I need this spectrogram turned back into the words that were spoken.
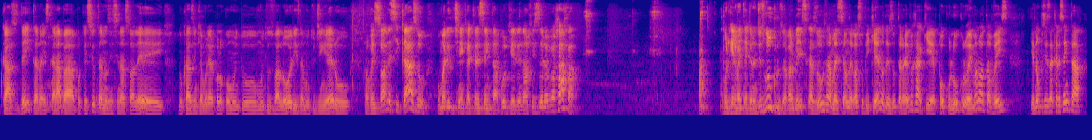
casos deita na escaraba, porque se o Tana nos ensinar só a lei, no caso em que a mulher colocou muito, muitos valores, né, muito dinheiro, talvez só nesse caso o marido tinha que acrescentar, porque porque ele vai ter grandes lucros, a barbeis casuta, mas se é um negócio pequeno, que é pouco lucro, aí malo, talvez ele não precisa acrescentar.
